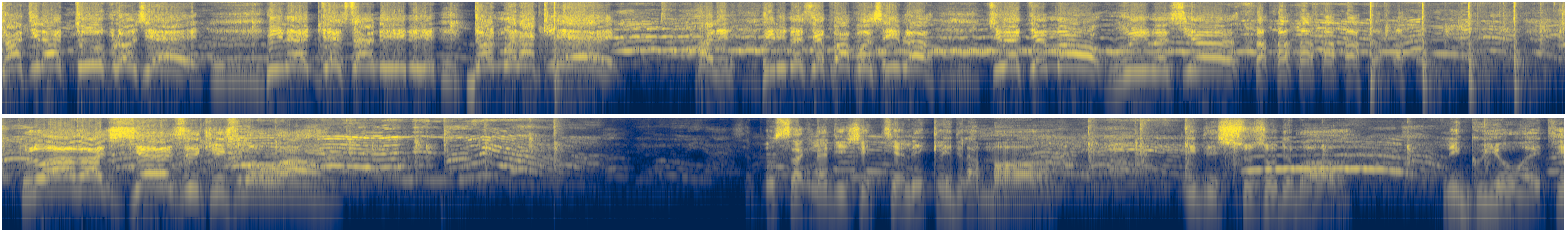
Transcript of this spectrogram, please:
quand il a tout plongé, il est descendu, il dit, donne-moi la clé. Il dit, mais c'est pas possible. Tu étais mort. Oui, monsieur. Gloire à Jésus-Christ, mon roi. C'est pour ça qu'il a dit, je tiens les clés de la mort et des sous-eaux de mort. L'aiguillon a été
